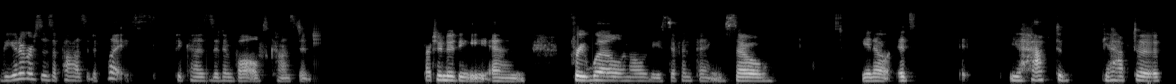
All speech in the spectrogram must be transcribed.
the universe is a positive place because it involves constant opportunity and free will and all of these different things. So, you know, it's you have to you have to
